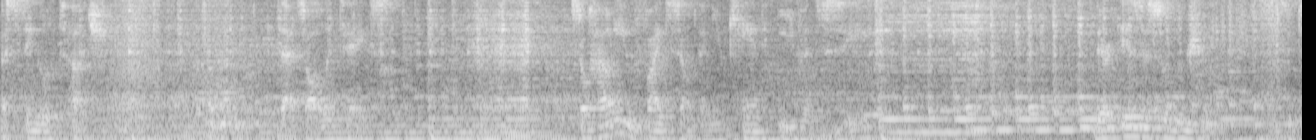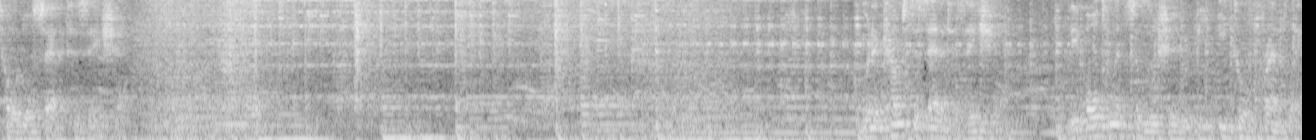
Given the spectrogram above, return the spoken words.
A single touch. That's all it takes. So how do you fight something you can't even see? There is a solution to total sanitization. When it comes to sanitization, the ultimate solution would be eco-friendly,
